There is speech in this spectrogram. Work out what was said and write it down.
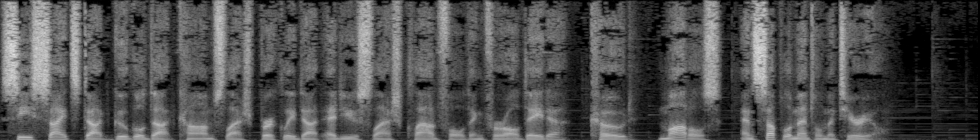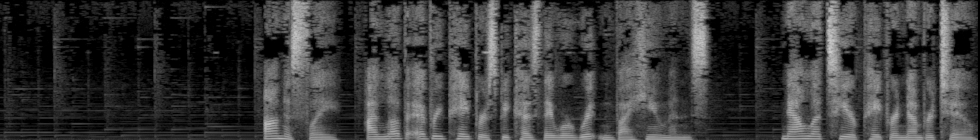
See sites.google.com slash berkeley.edu slash cloudfolding for all data, code, models, and supplemental material. Honestly, I love every papers because they were written by humans. Now let's hear paper number 2.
